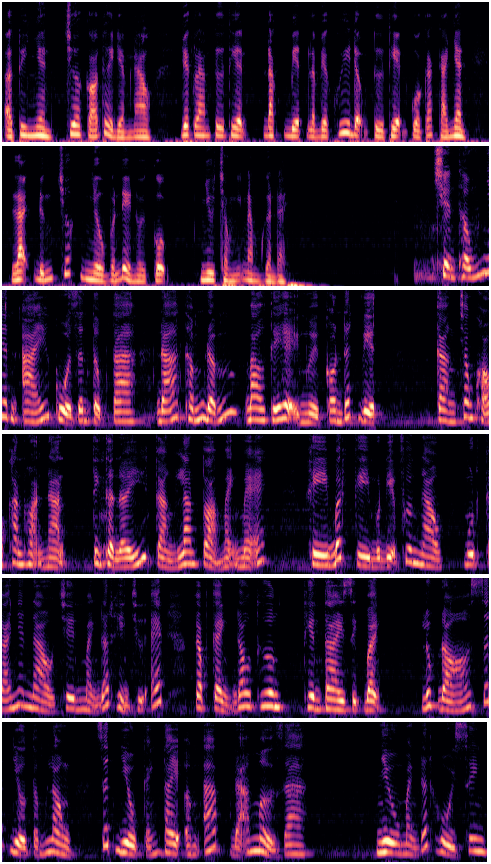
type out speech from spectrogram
À, tuy nhiên, chưa có thời điểm nào việc làm từ thiện, đặc biệt là việc huy động từ thiện của các cá nhân lại đứng trước nhiều vấn đề nổi cộm như trong những năm gần đây. Truyền thống nhân ái của dân tộc ta đã thấm đẫm bao thế hệ người con đất Việt. Càng trong khó khăn hoạn nạn, tinh thần ấy càng lan tỏa mạnh mẽ. Khi bất kỳ một địa phương nào, một cá nhân nào trên mảnh đất hình chữ S gặp cảnh đau thương, thiên tai dịch bệnh, lúc đó rất nhiều tấm lòng, rất nhiều cánh tay ấm áp đã mở ra. Nhiều mảnh đất hồi sinh,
